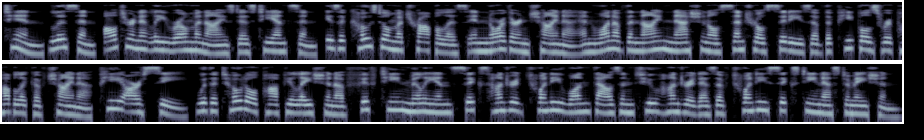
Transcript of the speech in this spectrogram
Tin, listen, alternately romanized as Tientsin, is a coastal metropolis in northern China and one of the nine national central cities of the People's Republic of China PRC, with a total population of 15,621,200 as of 2016 estimation.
